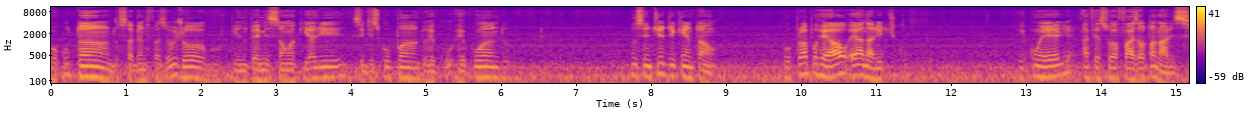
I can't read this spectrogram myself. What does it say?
Ocultando, sabendo fazer o jogo, pedindo permissão aqui e ali, se desculpando, recu recuando. No sentido de que então o próprio real é analítico e com ele a pessoa faz autoanálise.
